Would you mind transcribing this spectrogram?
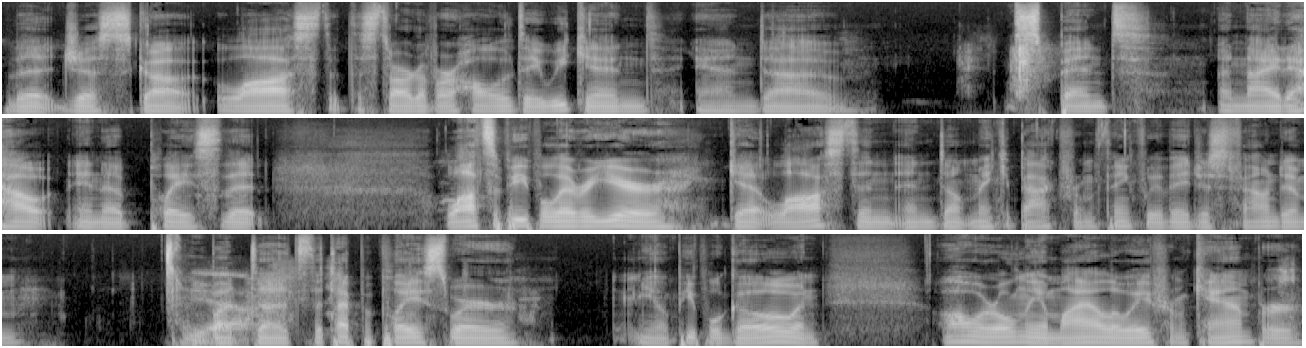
that just got lost at the start of our holiday weekend and uh, spent a night out in a place that lots of people every year get lost and, and don't make it back from. Thankfully, they just found him. Yeah. But uh, it's the type of place where, you know, people go and oh, we're only a mile away from camp, or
